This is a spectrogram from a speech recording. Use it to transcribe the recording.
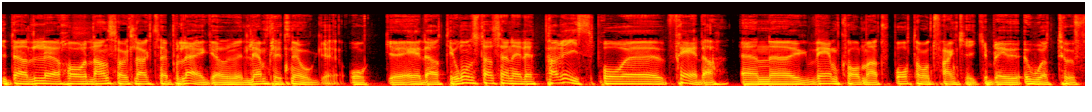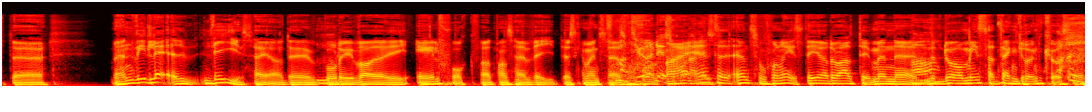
där har landslaget lagt sig på läger, lämpligt nog, och eh, är där till onsdag. Sen är det Paris på fredag. En VM-kvalmatch borta mot Frankrike. blir ju oerhört tufft. Eh, men vi, lä- vi säger. Det borde ju vara i elchock för att man säger vi. Det ska man inte säga. man göra det som Nej, journalist? inte, inte som journalist. Det gör du alltid, men eh, du har missat den grundkursen.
